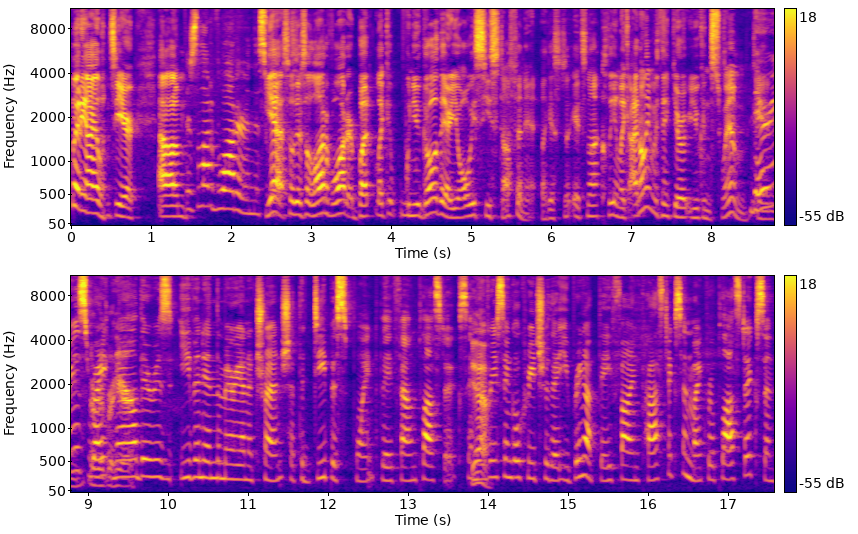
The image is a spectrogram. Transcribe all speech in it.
many islands here. Um, There's a lot of water in this yeah, world. so there's a lot of water, but like when you go there, you always see stuff in it. Like it's it's not clean. Like I don't even think you you can swim. There is the right now, here. there is even in the Mariana Trench at the deepest point, they found plastics. And Yeah. every single creature that you bring up, they find plastics and microplastics and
